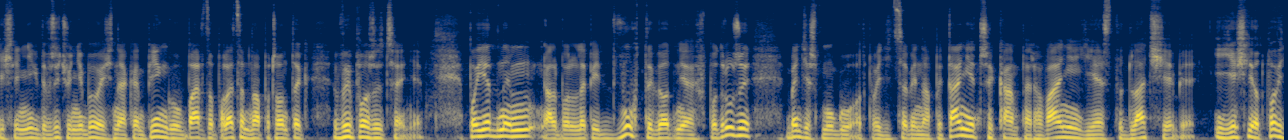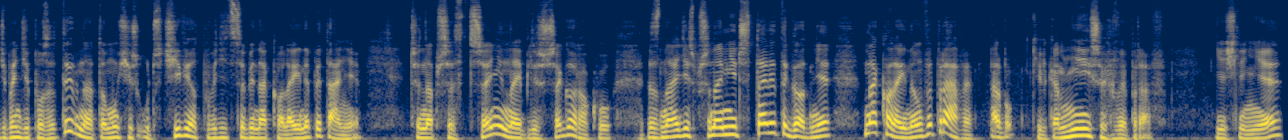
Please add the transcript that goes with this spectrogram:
jeśli nigdy w życiu nie byłeś na kempingu, bardzo polecam na początek wypożyczenie. Po jednym albo lepiej dwóch tygodniach w podróży będziesz mógł odpowiedzieć sobie na pytanie, czy kamperowanie jest dla Ciebie. I jeśli odpowiedź będzie pozytywna, to musisz uczciwie odpowiedzieć sobie na kolejne pytanie. Czy na przestrzeni najbliższego roku znajdziesz przynajmniej 4 tygodnie na kolejną wyprawę albo kilka mniejszych wypraw? Jeśli nie,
